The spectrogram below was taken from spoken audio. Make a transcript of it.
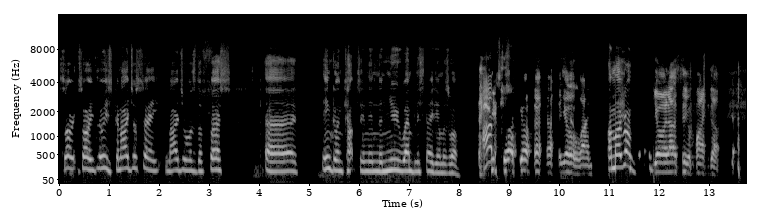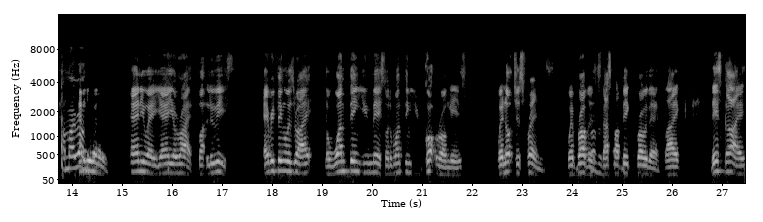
Sorry, sorry, Luis. Can I just say Nigel was the first uh, England captain in the new Wembley Stadium as well. you're, you're, you're one. Am I wrong? You're an absolute wind up. Am I wrong? Anyway, anyway, yeah, you're right. But Luis, everything was right. The one thing you missed, or the one thing you got wrong, is we're not just friends. We're brothers. brothers. That's my big bro there. Like this guy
